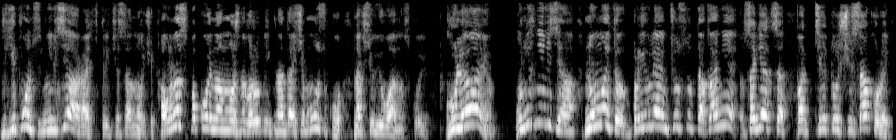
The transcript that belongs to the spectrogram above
В японце нельзя орать в 3 часа ночи. А у нас спокойно можно вырубить на даче музыку на всю Ивановскую. Гуляем. У них нельзя. Но мы-то проявляем чувство так. Они садятся под цветущей сакурой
